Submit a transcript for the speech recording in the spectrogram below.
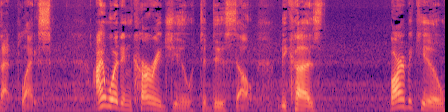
that place. I would encourage you to do so because barbecue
